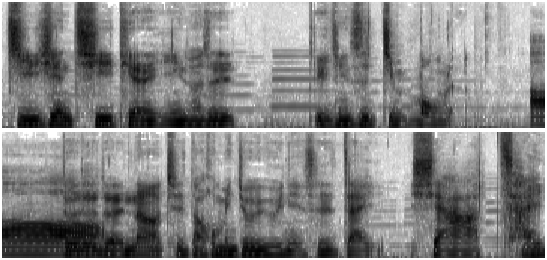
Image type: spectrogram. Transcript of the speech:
极限七天已经算是。已经是紧绷了哦，oh. 对对对，那其实到后面就有一点是在瞎猜，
